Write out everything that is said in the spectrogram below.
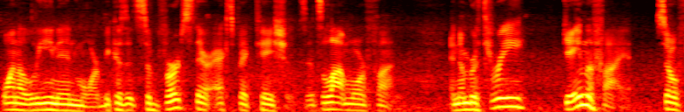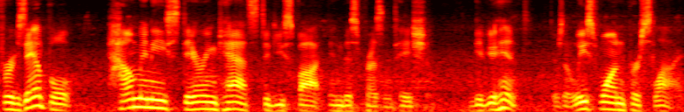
want to lean in more because it subverts their expectations. It's a lot more fun. And number three, gamify it. So, for example, how many staring cats did you spot in this presentation? I'll give you a hint there's at least one per slide.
